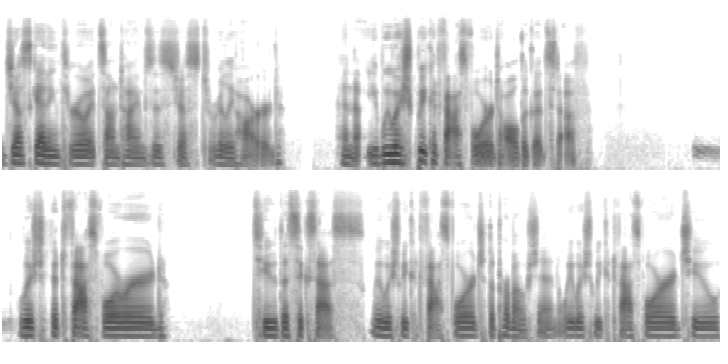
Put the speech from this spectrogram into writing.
just getting through it sometimes is just really hard. And we wish we could fast forward to all the good stuff. Wish we could fast forward to the success. We wish we could fast forward to the promotion. We wish we could fast forward to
